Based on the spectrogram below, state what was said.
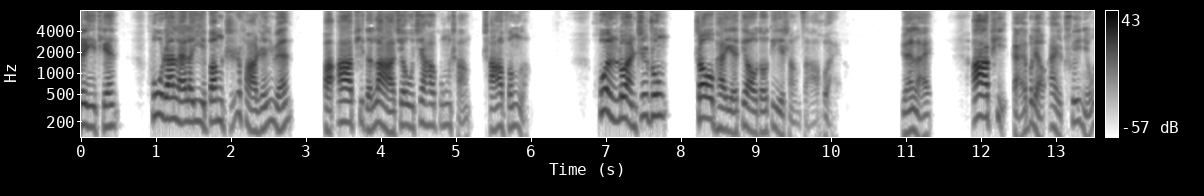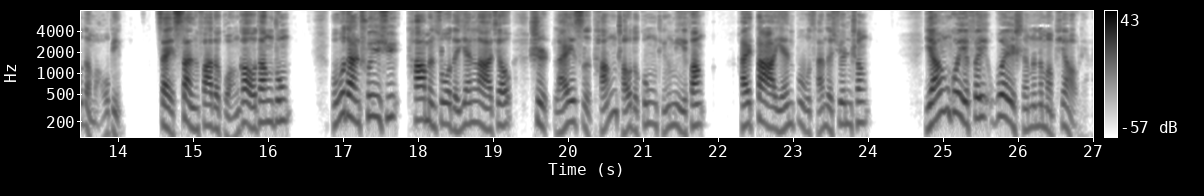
这一天忽然来了一帮执法人员，把阿屁的辣椒加工厂查封了。混乱之中。招牌也掉到地上砸坏了。原来阿屁改不了爱吹牛的毛病，在散发的广告当中，不但吹嘘他们做的腌辣椒是来自唐朝的宫廷秘方，还大言不惭地宣称，杨贵妃为什么那么漂亮，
